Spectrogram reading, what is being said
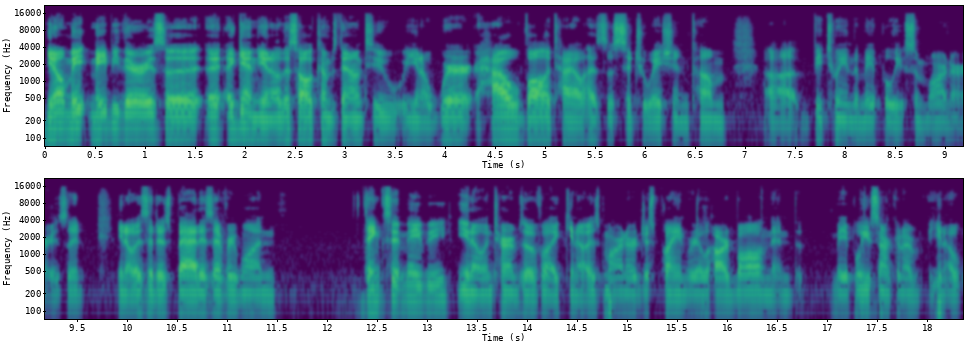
you know, may, maybe there is a, a, again. You know, this all comes down to you know where how volatile has the situation come uh, between the Maple Leafs and Marner? Is it you know is it as bad as everyone thinks it may be? You know, in terms of like you know is Marner just playing real hardball and and Maple Leafs aren't going to, you know,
